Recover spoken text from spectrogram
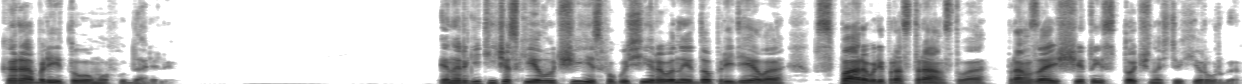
корабли Туумов ударили. Энергетические лучи, сфокусированные до предела, вспарывали пространство, пронзая щиты с точностью хирурга.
